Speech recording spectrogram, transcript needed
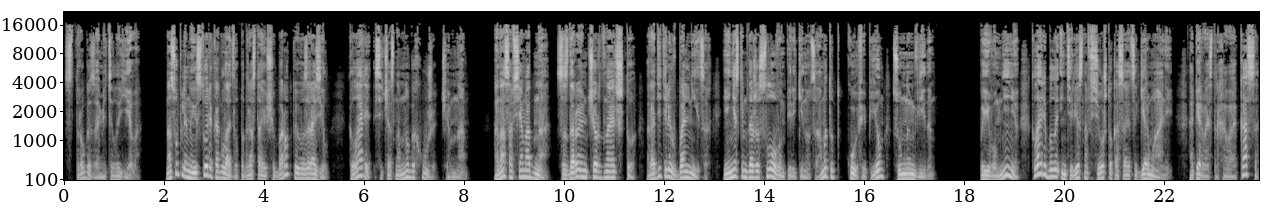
строго заметила Ева. Насупленный историк огладил подрастающую бородку и возразил: "Кларе сейчас намного хуже, чем нам. Она совсем одна, со здоровьем черт знает что, родители в больницах, ей не с кем даже словом перекинуться, а мы тут кофе пьем с умным видом. По его мнению, Кларе было интересно все, что касается Германии, а первая страховая касса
